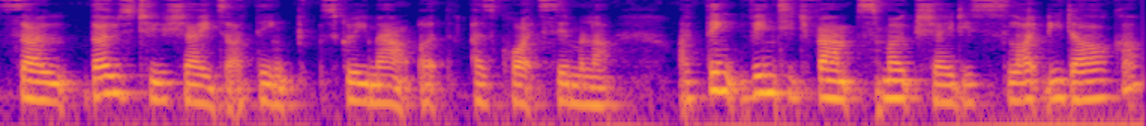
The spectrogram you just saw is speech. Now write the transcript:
So those two shades, I think, scream out as quite similar. I think Vintage Vamp Smoke Shade is slightly darker.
